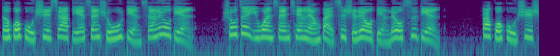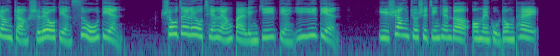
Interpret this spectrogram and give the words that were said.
德国股市下跌三十五点三六点，收在一万三千两百四十六点六四点；法国股市上涨十六点四五点，收在六千两百零一点一一点。以上就是今天的欧美股动态。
